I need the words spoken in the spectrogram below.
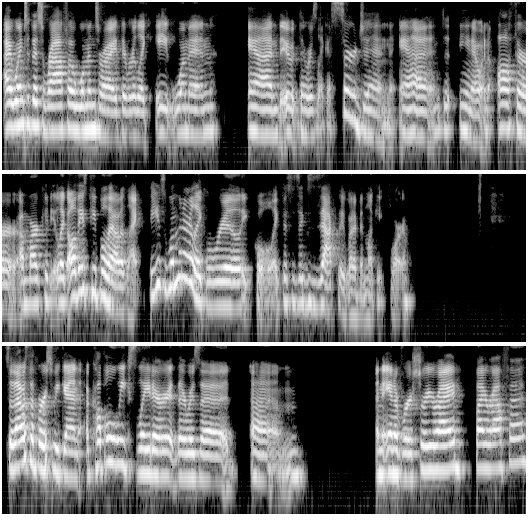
I went to this Rapha women's ride. There were like eight women, and it, there was like a surgeon and you know an author, a marketing, like all these people that I was like, these women are like really cool. Like this is exactly what I've been looking for. So that was the first weekend. A couple weeks later, there was a um an anniversary ride by Rapha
